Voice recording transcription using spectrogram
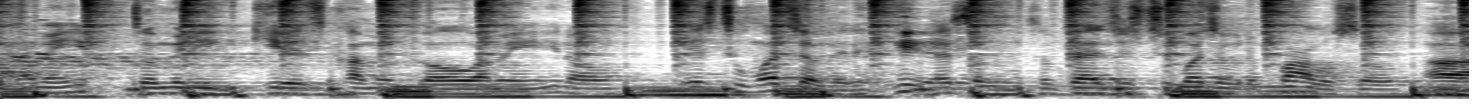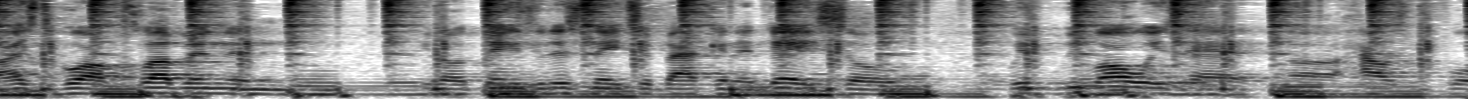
life. I mean, so many kids come and go. I mean, you know, it's too much of it. Sometimes it's too much of it to follow. So uh, I used to go out clubbing and you know things of this nature back in the day. So we've, we've always had uh, house before.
